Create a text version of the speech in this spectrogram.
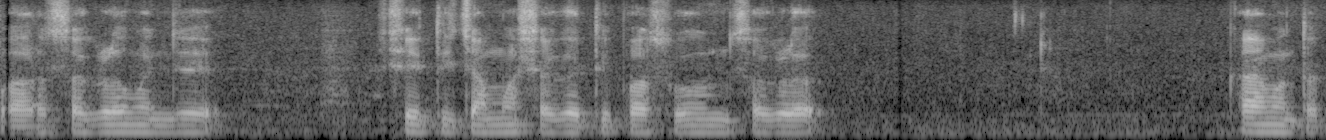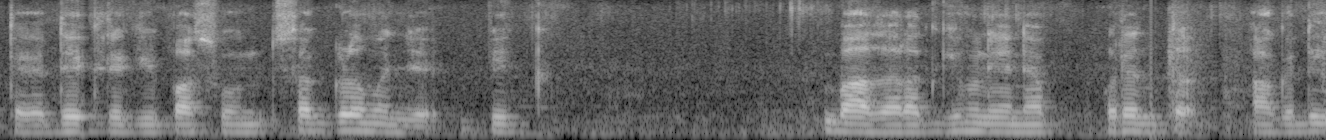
फार सगळं म्हणजे शेतीच्या मशागतीपासून सगळं. काय म्हणतात ते देखरेखीपासून सगळं म्हणजे पीक बाजारात घेऊन येण्यापर्यंत अगदी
